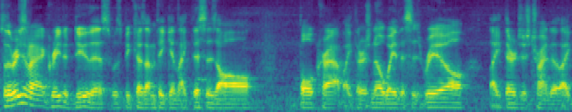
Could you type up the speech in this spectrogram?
So the reason I agreed to do this was because I'm thinking like this is all bull crap. Like there's no way this is real. Like they're just trying to like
